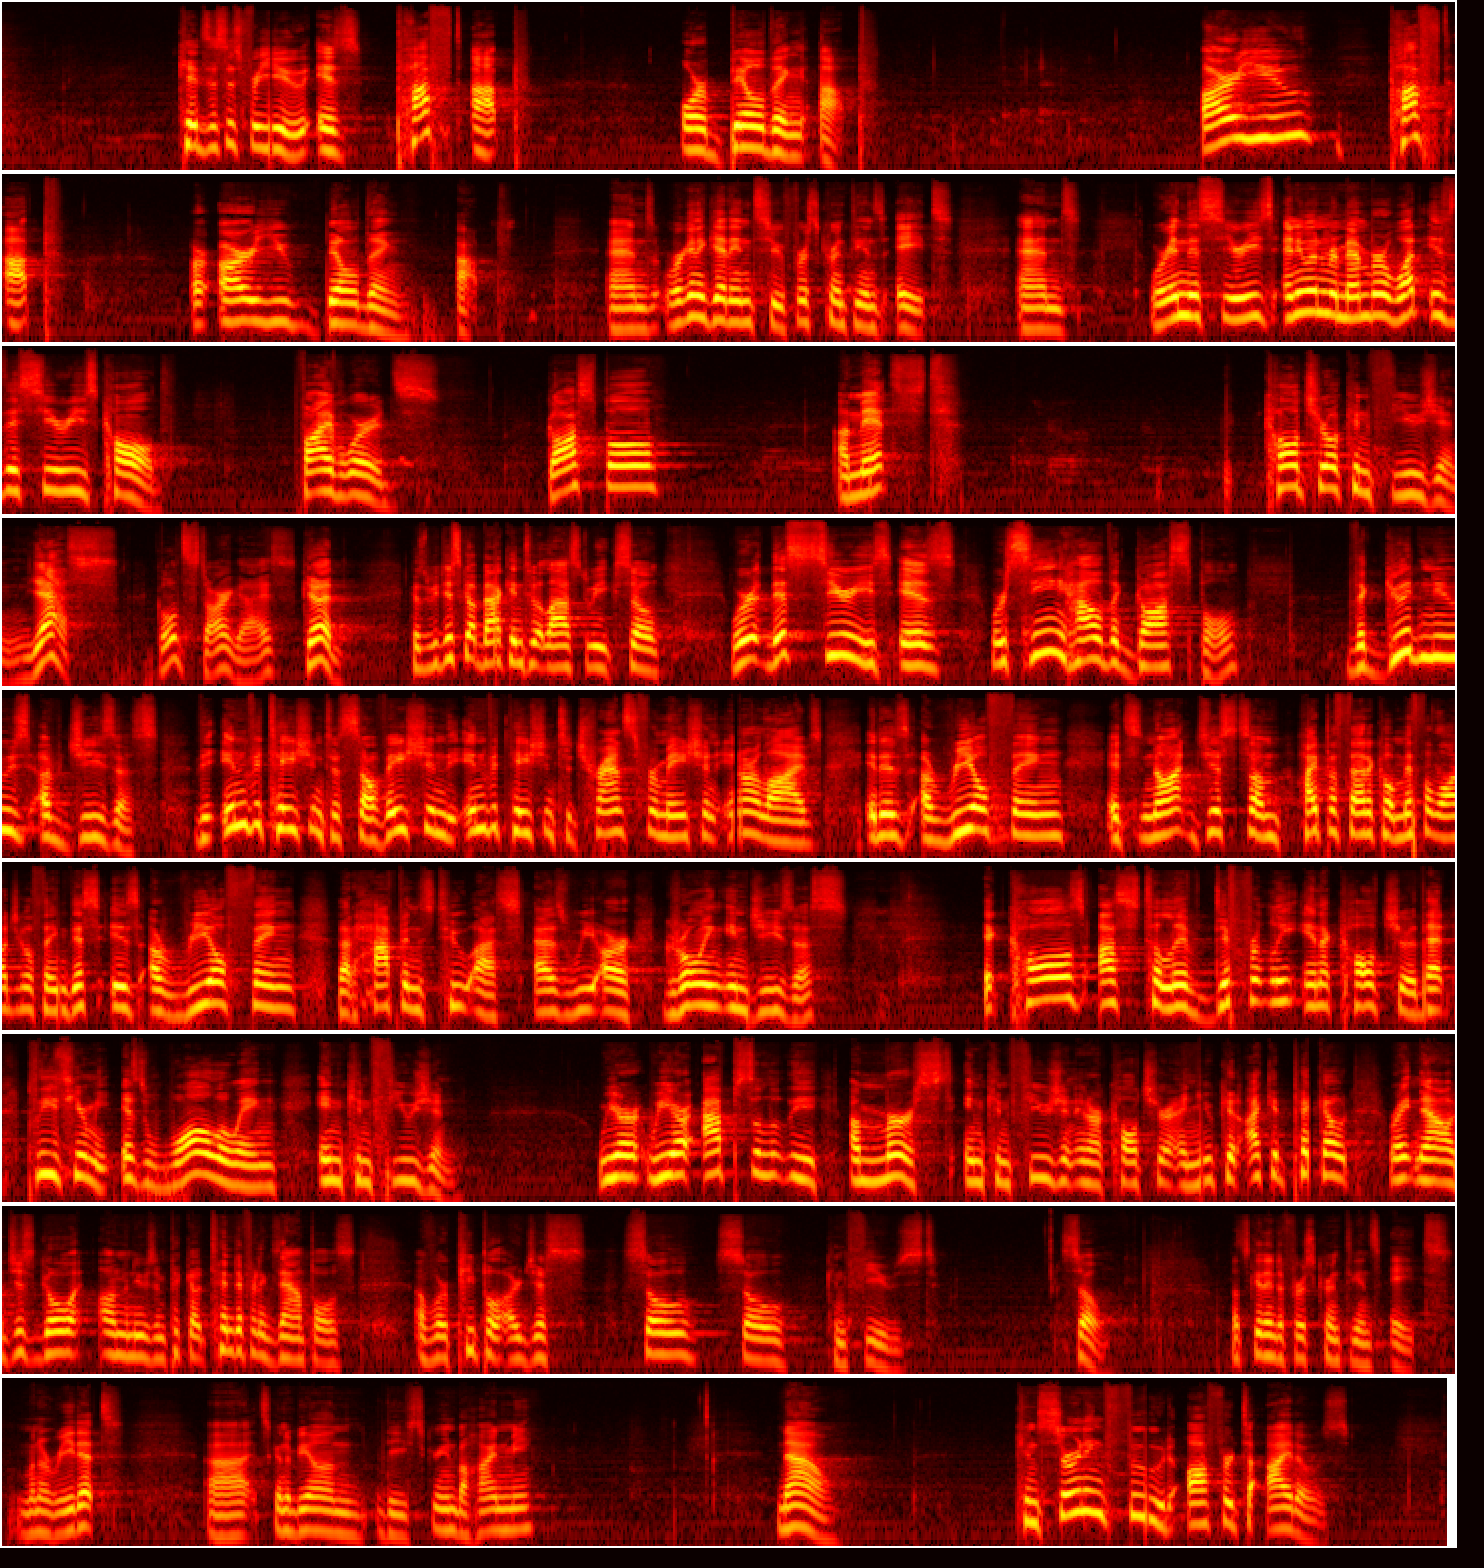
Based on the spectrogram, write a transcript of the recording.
kids, this is for you, is Puffed Up or Building Up. Are you puffed up or are you building up? And we're going to get into 1 Corinthians 8. And we're in this series. Anyone remember what is this series called? Five words. Gospel amidst cultural confusion. Yes. Gold star, guys. Good. Because we just got back into it last week. So we're, this series is we're seeing how the gospel, the good news of Jesus, the invitation to salvation, the invitation to transformation in our lives, it is a real thing. It's not just some hypothetical, mythological thing. This is a real thing that happens to us as we are growing in Jesus. It calls us to live differently in a culture that, please hear me, is wallowing in confusion. We are, we are absolutely immersed in confusion in our culture, and you could, I could pick out right now, just go on the news and pick out 10 different examples of where people are just so, so confused. So, let's get into 1 Corinthians 8. I'm going to read it. Uh, it's going to be on the screen behind me. Now, concerning food offered to idols,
